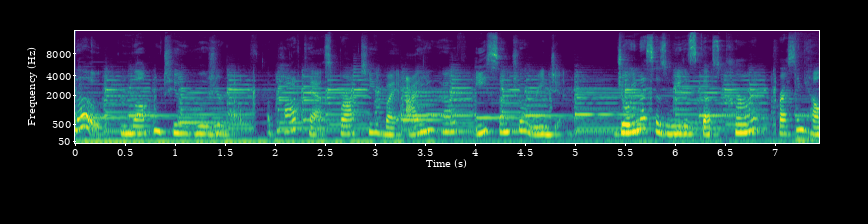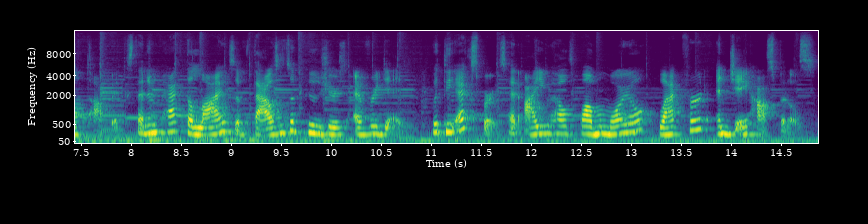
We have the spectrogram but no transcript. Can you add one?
Hello, and welcome to Hoosier Health, a podcast brought to you by IU Health East Central Region. Join us as we discuss current, pressing health topics that impact the lives of thousands of Hoosiers every day with the experts at IU Health Ball Memorial, Blackford, and Jay Hospitals.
